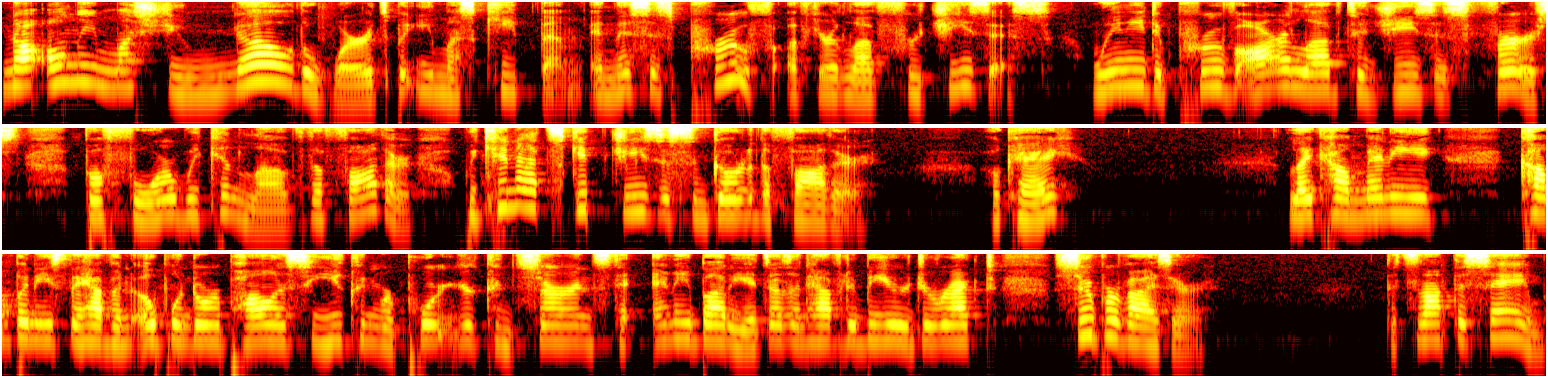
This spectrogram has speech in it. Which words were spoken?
not only must you know the words, but you must keep them. And this is proof of your love for Jesus. We need to prove our love to Jesus first before we can love the Father. We cannot skip Jesus and go to the Father. Okay? Like how many companies they have an open door policy. You can report your concerns to anybody. It doesn't have to be your direct supervisor. That's not the same.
